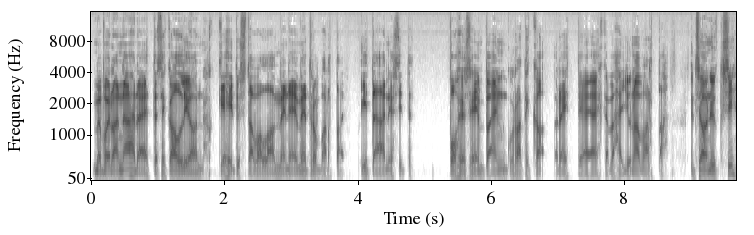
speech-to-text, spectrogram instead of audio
me voidaan nähdä, että se Kallion kehitys tavallaan menee metrovarta itään ja sitten pohjoiseen päin niin ratikkareittejä ja ehkä vähän junavarta. Se on yksi.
